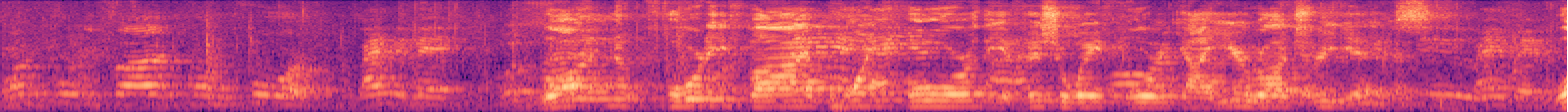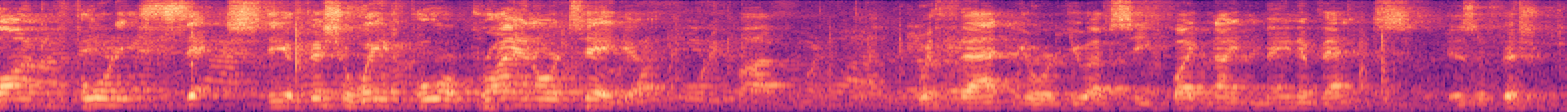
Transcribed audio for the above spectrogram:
145.4. 145.4, the official weight for Yair Rodriguez. 146, the official weight for Brian Ortega. With that, your UFC Fight Night main event is official.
